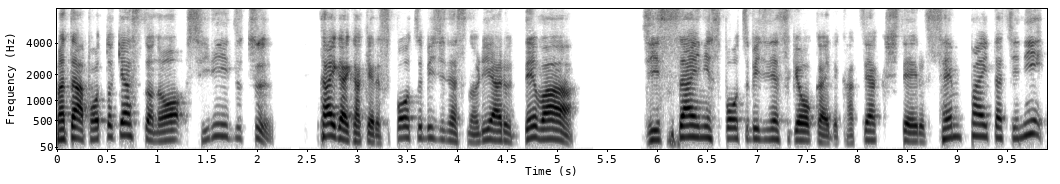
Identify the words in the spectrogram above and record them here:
また、ポッドキャストのシリーズ2、海外×スポーツビジネスのリアルでは、実際にスポーツビジネス業界で活躍している先輩たちに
